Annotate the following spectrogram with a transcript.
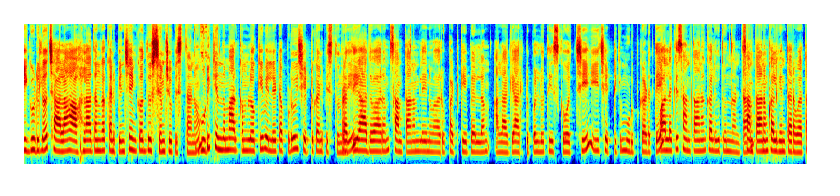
ఈ గుడిలో చాలా ఆహ్లాదంగా కనిపించే ఇంకో దృశ్యం చూపిస్తాను. గుడి కింద మార్గంలోకి వెళ్ళేటప్పుడు ఈ చెట్టు కనిపిస్తుంది. ప్రతి ఆదివారం సంతానం లేని వారు పటికి బెల్లం అలాగే అరటిపళ్ళు తీసుకువచ్చి ఈ చెట్టుకి ముడుపు కడితే వాళ్ళకి సంతానం కలుగుతుందంట. సంతానం కలిగిన తర్వాత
